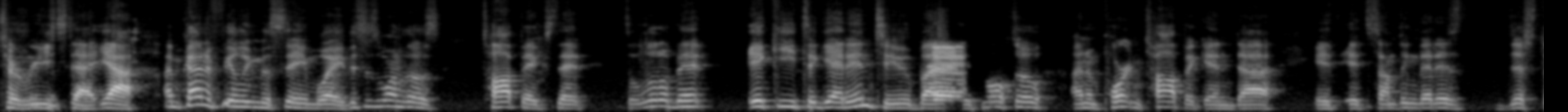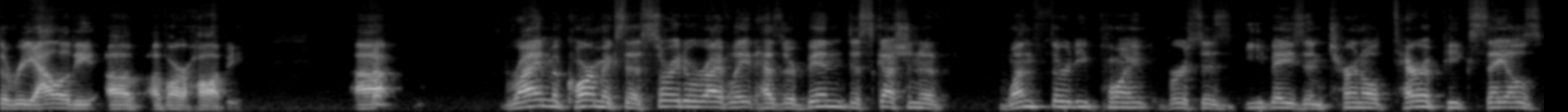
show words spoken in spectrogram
to reset. Yeah, I'm kind of feeling the same way. This is one of those topics that it's a little bit icky to get into, but it's also an important topic, and uh, it, it's something that is just the reality of of our hobby. Uh, Ryan McCormick says, "Sorry to arrive late. Has there been discussion of 130 point versus eBay's internal TeraPeak sales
